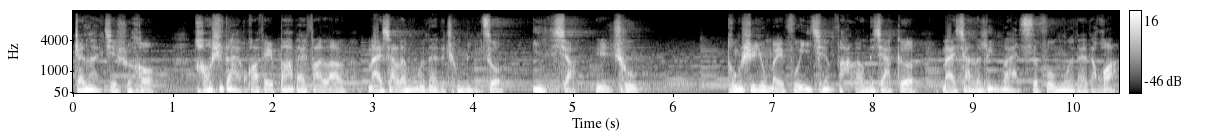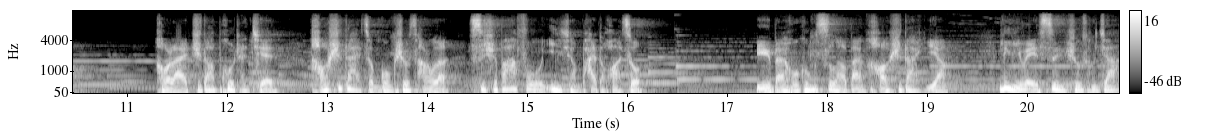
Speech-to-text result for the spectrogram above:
展览结束后，豪士代花费八百法郎买下了莫奈的成名作《印象日出》，同时用每幅一千法郎的价格买下了另外四幅莫奈的画。后来，直到破产前，豪士代总共收藏了四十八幅印象派的画作。与百货公司老板豪士代一样。另一位私人收藏家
